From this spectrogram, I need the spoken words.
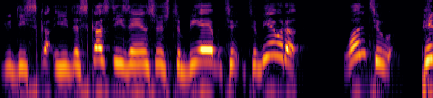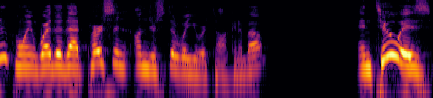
You discuss you discuss these answers to be able to to be able to one to pinpoint whether that person understood what you were talking about. And two is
